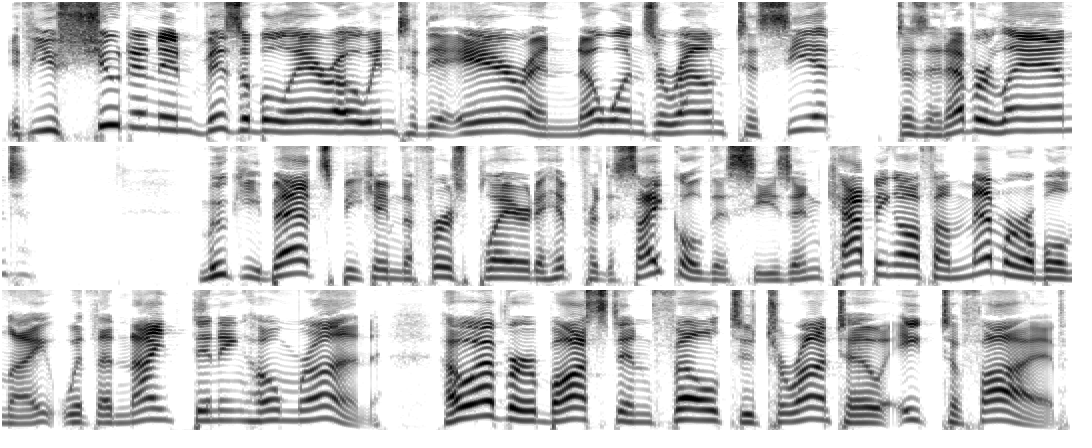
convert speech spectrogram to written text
if you shoot an invisible arrow into the air and no one's around to see it, does it ever land? Mookie Betts became the first player to hit for the cycle this season, capping off a memorable night with a ninth inning home run. However, Boston fell to Toronto 8 to 5.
